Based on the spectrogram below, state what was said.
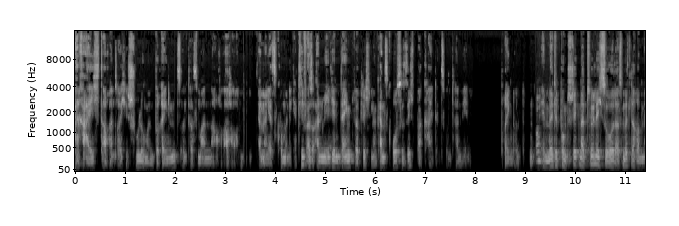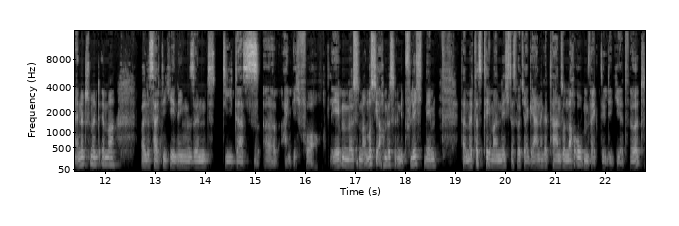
erreicht, auch an solche Schulungen bringt und dass man auch, auch, wenn man jetzt kommunikativ, also an Medien denkt, wirklich eine ganz große Sichtbarkeit ins Unternehmen bringt. Und mhm. im Mittelpunkt steht natürlich so das mittlere Management immer, weil es halt diejenigen sind, die das äh, eigentlich vor Ort leben müssen. Man muss sie auch ein bisschen in die Pflicht nehmen, damit das Thema nicht, das wird ja gerne getan, so nach oben weg delegiert wird,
